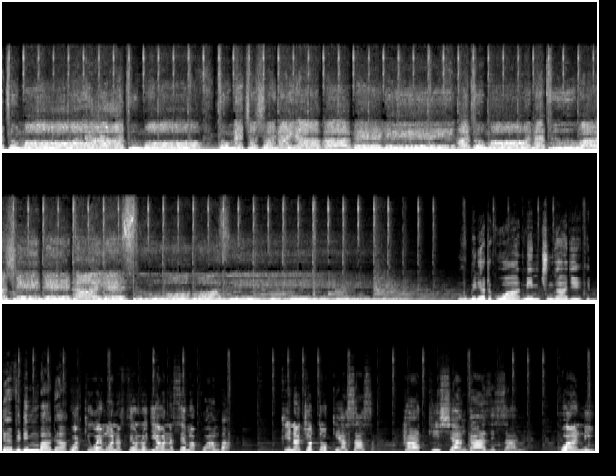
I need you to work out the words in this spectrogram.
Hatumo, wala hatumo, tumechoshwa na ya Babeli, hatumo na tuwashindi na Yesu Mwokozi. Mhubiri atakuwa ni mchungaji David Mbaga. wakiwemo wanatheolojia wanasema kwamba kinachotokea sasa hakishangazi sana kwani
